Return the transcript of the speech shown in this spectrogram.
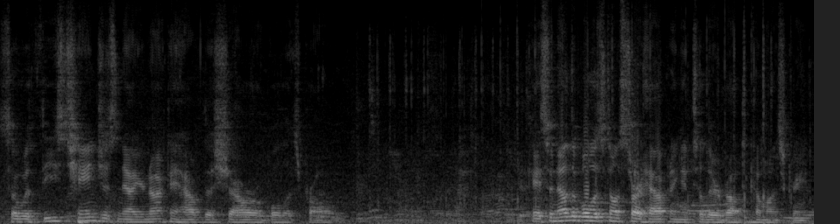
So with these changes now, you're not going to have the shower of bullets problem. Okay, so now the bullets don't start happening until they're about to come on screen.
